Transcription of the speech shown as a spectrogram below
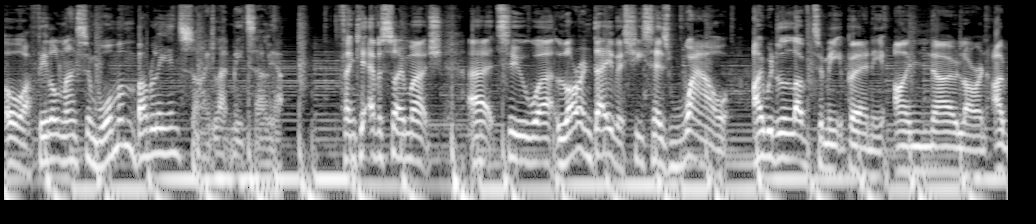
Oh, I feel all nice and warm and bubbly inside, let me tell you. Thank you ever so much uh, to uh, Lauren Davis. She says, Wow, I would love to meet Bernie. I know, Lauren. I-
